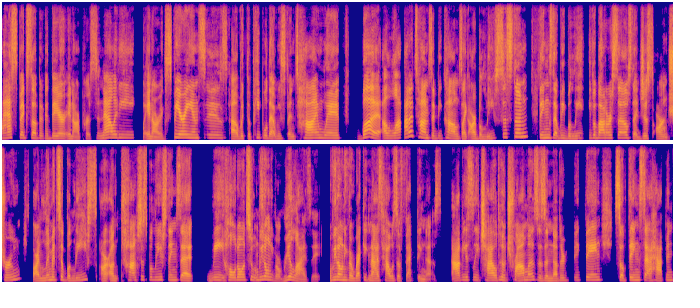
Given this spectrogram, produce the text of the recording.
aspects of it there in our personality, in our experiences, uh, with the people that we spend time with. But a lot of times it becomes like our belief system, things that we believe about ourselves that just aren't true, our limited beliefs, our unconscious beliefs, things that we hold on to and we don't even realize it. We don't even recognize how it's affecting us. Obviously, childhood traumas is another big thing. So, things that happen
